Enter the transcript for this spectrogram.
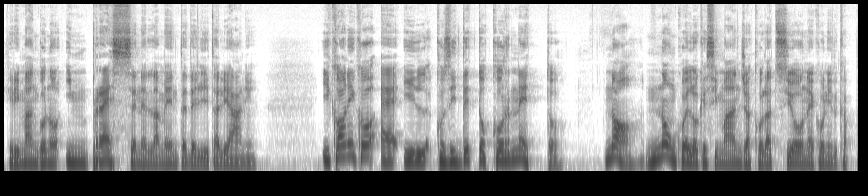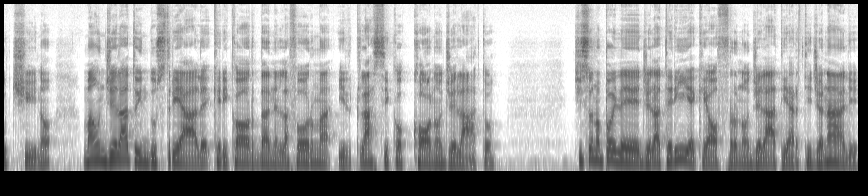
che rimangono impresse nella mente degli italiani. Iconico è il cosiddetto cornetto. No, non quello che si mangia a colazione con il cappuccino, ma un gelato industriale che ricorda nella forma il classico cono gelato. Ci sono poi le gelaterie che offrono gelati artigianali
